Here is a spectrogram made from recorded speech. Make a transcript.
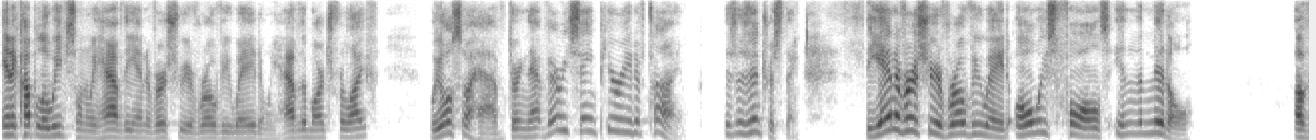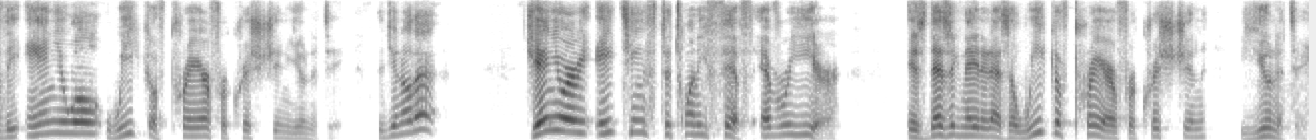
in a couple of weeks when we have the anniversary of Roe v. Wade and we have the March for Life, we also have during that very same period of time. This is interesting. The anniversary of Roe v. Wade always falls in the middle of the annual week of prayer for Christian unity. Did you know that? January 18th to 25th every year is designated as a week of prayer for Christian unity.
